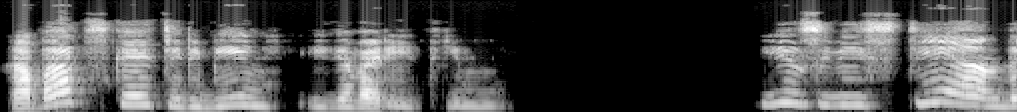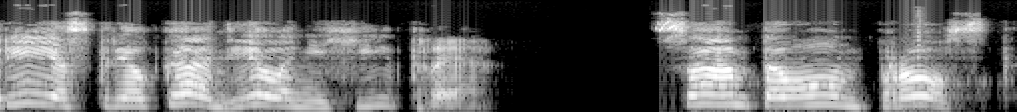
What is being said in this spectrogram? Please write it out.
Кабацкая теребень и говорит ему. Извести Андрея Стрелка дело нехитрое. Сам-то он прост,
